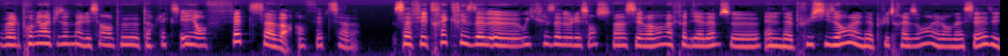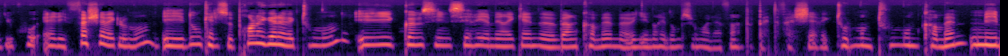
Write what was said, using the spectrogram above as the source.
Enfin, Le premier épisode m'a laissé un peu perplexe. Et en fait, ça va. En fait, ça va. Ça fait très crise, euh, oui, crise d'adolescence. Enfin, c'est vraiment Mercredi Adams. euh, elle n'a plus 6 ans, elle n'a plus 13 ans, elle en a 16 et du coup, elle est fâchée avec le monde. Et donc, elle se prend la gueule avec tout le monde. Et comme c'est une série américaine, euh, ben quand même, euh, il y a une rédemption à la fin. Elle peut pas être fâchée avec tout le monde, tout le monde quand même. Mais,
